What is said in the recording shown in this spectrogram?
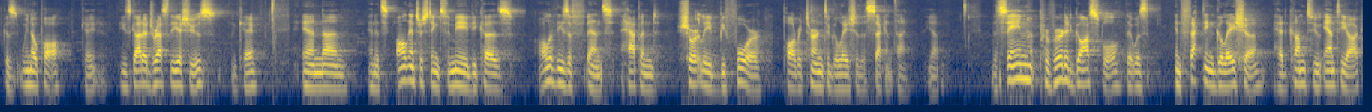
because we know Paul, okay? He's got to address the issues, okay? And, um, and it's all interesting to me because all of these events happened shortly before Paul returned to Galatia the second time. Yeah. the same perverted gospel that was infecting Galatia had come to Antioch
